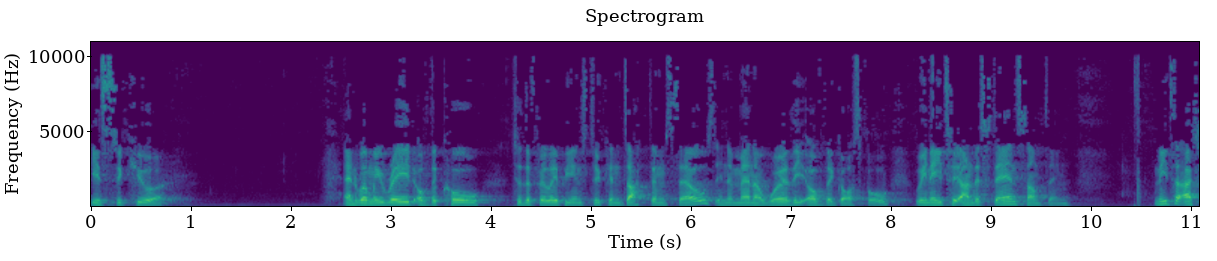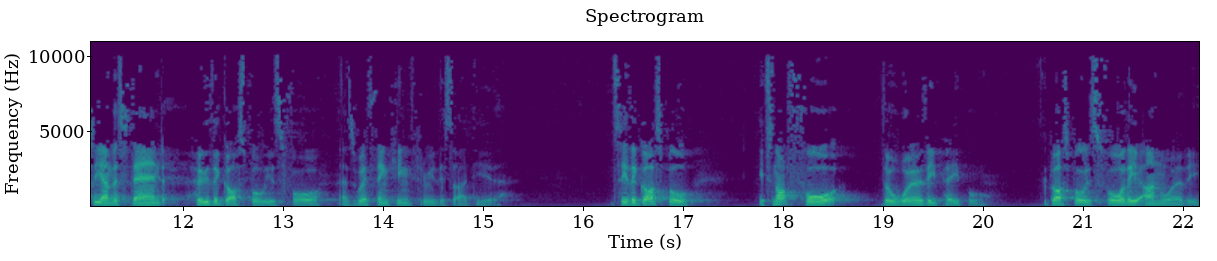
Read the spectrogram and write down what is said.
is secure. And when we read of the call to the Philippians to conduct themselves in a manner worthy of the gospel, we need to understand something. Need to actually understand who the gospel is for as we're thinking through this idea. See, the gospel it's not for the worthy people. The gospel is for the unworthy.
